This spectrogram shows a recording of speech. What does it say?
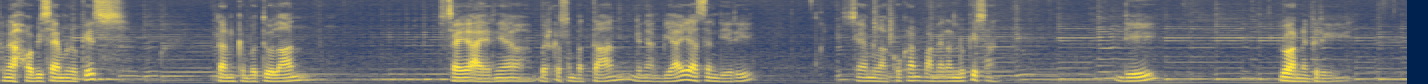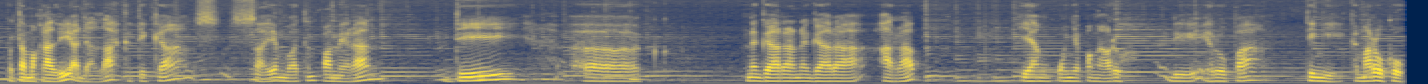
Karena hobi saya melukis, dan kebetulan saya akhirnya berkesempatan dengan biaya sendiri saya melakukan pameran lukisan di luar negeri. Pertama kali adalah ketika saya membuat pameran di eh, negara-negara Arab yang punya pengaruh di Eropa tinggi, ke Maroko.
